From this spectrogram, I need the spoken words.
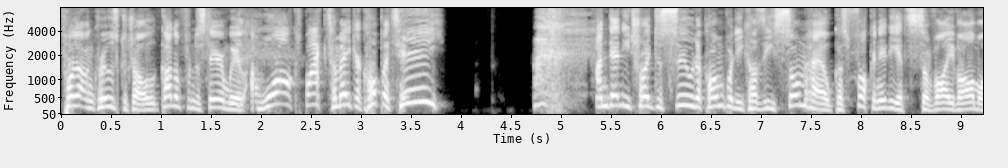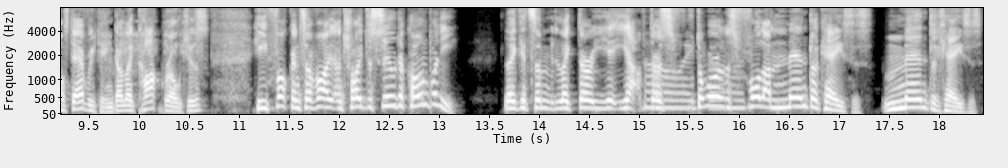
put it on cruise control, got up from the steering wheel, and walked back to make a cup of tea. And then he tried to sue the company because he somehow, because fucking idiots survive almost everything. They're like cockroaches. He fucking survived and tried to sue the company. Like it's a, like there, yeah, there's, Oh my the world is full of mental cases, mental cases.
